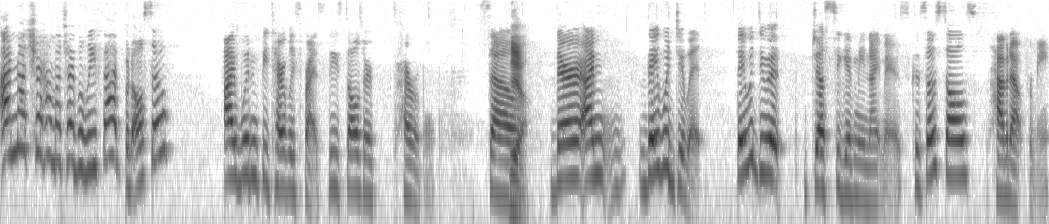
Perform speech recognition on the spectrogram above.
I'm not sure how much I believe that, but also I wouldn't be terribly surprised. These dolls are terrible. So Yeah. they're I'm they would do it. They would do it just to give me nightmares because those dolls have it out for me.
